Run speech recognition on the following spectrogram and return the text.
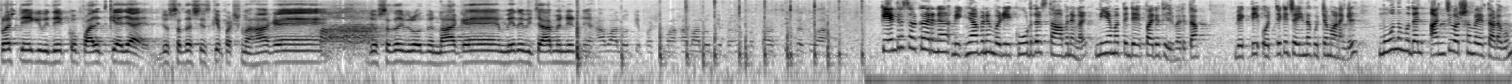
प्रश्न है कि विधेयक को पारित किया जाए जो सदस्य इसके पक्ष में हाँ कहें जो सदस्य विरोध में ना कहें मेरे विचार में निर्णय हाँ वालों के पक्ष में हाँ वालों के पक्ष में प्रस्ताव स्वीकृत हुआ കേന്ദ്ര സർക്കാരിന് വിജ്ഞാപനം വഴി കൂടുതൽ സ്ഥാപനങ്ങൾ നിയമത്തിന്റെ പരിധിയിൽ വരുത്താം വ്യക്തി ഒറ്റയ്ക്ക് ചെയ്യുന്ന കുറ്റമാണെങ്കിൽ മൂന്ന് മുതൽ അഞ്ച് വർഷം വരെ തടവും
